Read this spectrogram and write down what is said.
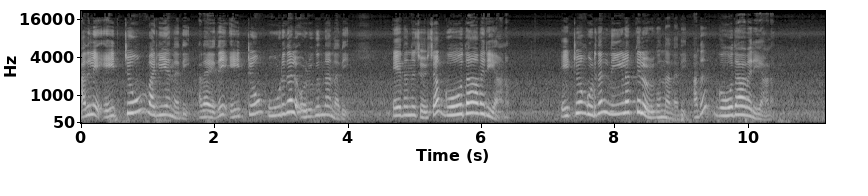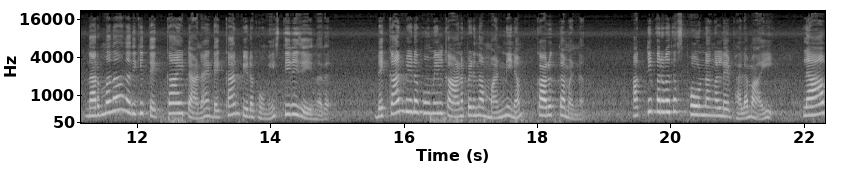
അതിലെ ഏറ്റവും വലിയ നദി അതായത് ഏറ്റവും കൂടുതൽ ഒഴുകുന്ന നദി ഏതെന്ന് ചോദിച്ചാൽ ഗോദാവരിയാണ്. ഏറ്റവും കൂടുതൽ നീളത്തിൽ ഒഴുകുന്ന നദി അത് ഗോദാവരിയാണ്. നർമ്മദാ നദിക്ക് തെക്കായിട്ടാണ് ഡെക്കാൻ പീഠഭൂമി സ്ഥിതി ചെയ്യുന്നത്. ഡെക്കാൻ പീഠഭൂമിയിൽ കാണപ്പെടുന്ന മണ്ണിനം കറുത്ത മണ്ണ്. അഗ്നിപർവത സ്ഫോടനങ്ങളുടെ ഫലമായി ലാവ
